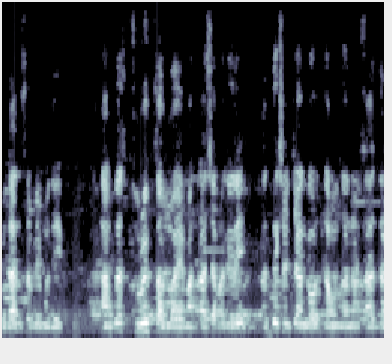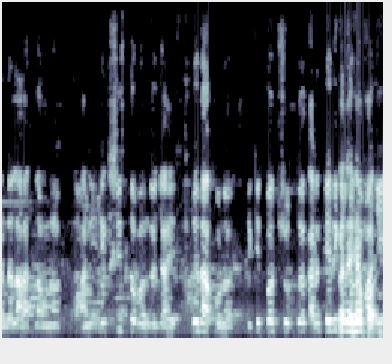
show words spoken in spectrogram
विधानसभेमध्ये कामकाज सुरळीत चालू आहे मात्र अशा प्रकारे अध्यक्षांच्या अंगावर जाऊन जाणं राजदंडाला हात लावणं आणि एक शिस्तभंग जे आहे ते दाखवणं हे कितपत शोधतं कारण ते देखील हे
